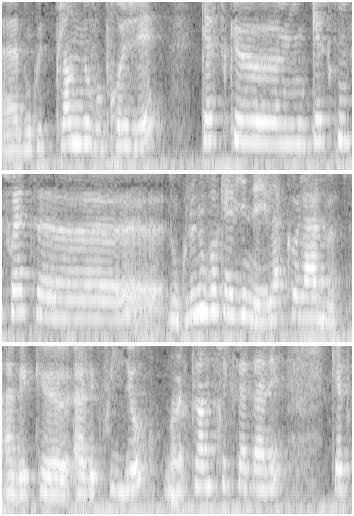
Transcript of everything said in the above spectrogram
Euh, donc plein de nouveaux projets. Qu'est-ce que qu'est-ce qu'on te souhaite euh, Donc le nouveau cabinet, la collab avec euh, avec Wizio, Ouais. plein de trucs cette année. Qu'est-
